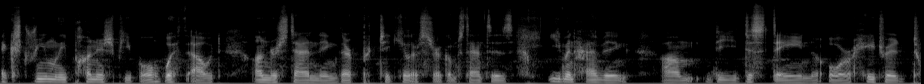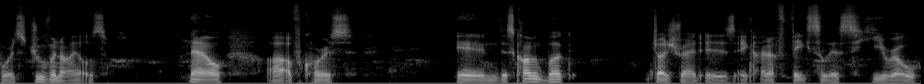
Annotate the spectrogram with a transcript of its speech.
extremely punish people without understanding their particular circumstances, even having um, the disdain or hatred towards juveniles. Now, uh, of course, in this comic book, Judge Dredd is a kind of faceless hero.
